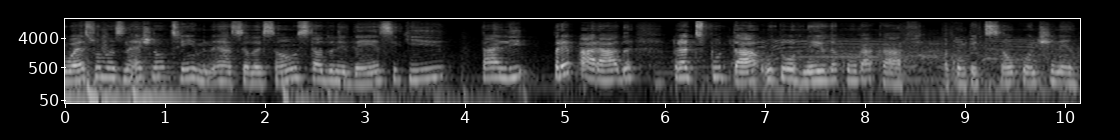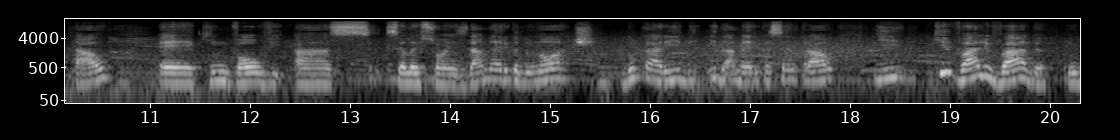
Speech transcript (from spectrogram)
US Women's National Team, né, a seleção estadunidense que tá ali preparada para disputar o torneio da CONCACAF, a competição continental é, que envolve as seleções da América do Norte, do Caribe e da América Central e que vale vaga em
